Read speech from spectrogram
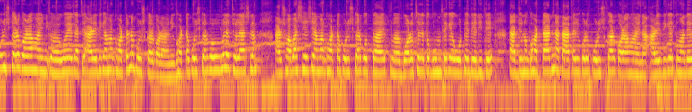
পরিষ্কার করা হয়নি হয়ে গেছে। আর এদিকে আমার ঘরটা না পরিষ্কার করা হয়নি। ঘরটা পরিষ্কার করব বলে চলে আসলাম। আর সবার শেষে আমার ঘরটা পরিষ্কার করতে হয়। বড় ছেলে তো ঘুম থেকে ওঠে দেরিতে। তার জন্য ঘরটা আর না তাড়াতাড়ি করে পরিষ্কার করা হয় না। আর এদিকে তোমাদের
